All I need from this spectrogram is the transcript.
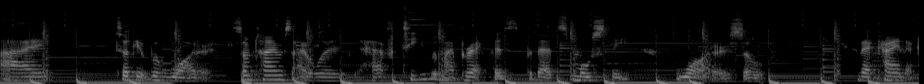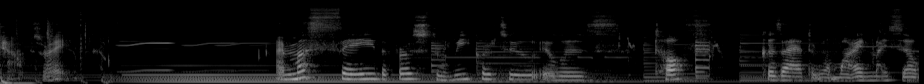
I took it with water. Sometimes I would have tea with my breakfast, but that's mostly water, so that kind of counts, right? I must say, the first week or two, it was tough because I had to remind myself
